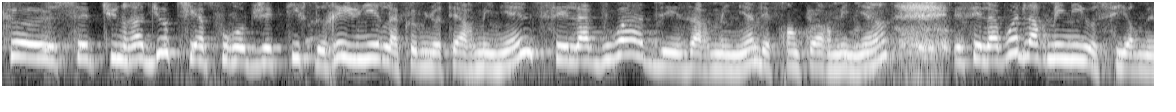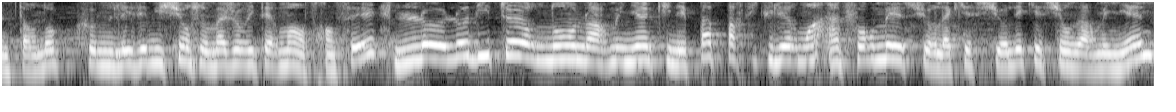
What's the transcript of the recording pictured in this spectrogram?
que c'est une radio qui a pour objectif de réunir la communauté arménienne. C'est la voix des Arméniens, des Franco-Arméniens, et c'est la voix de l'Arménie aussi en même temps. Donc, comme les émissions sont majoritairement en français, l'auditeur non arménien qui n'est pas particulièrement informé sur les questions arméniennes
